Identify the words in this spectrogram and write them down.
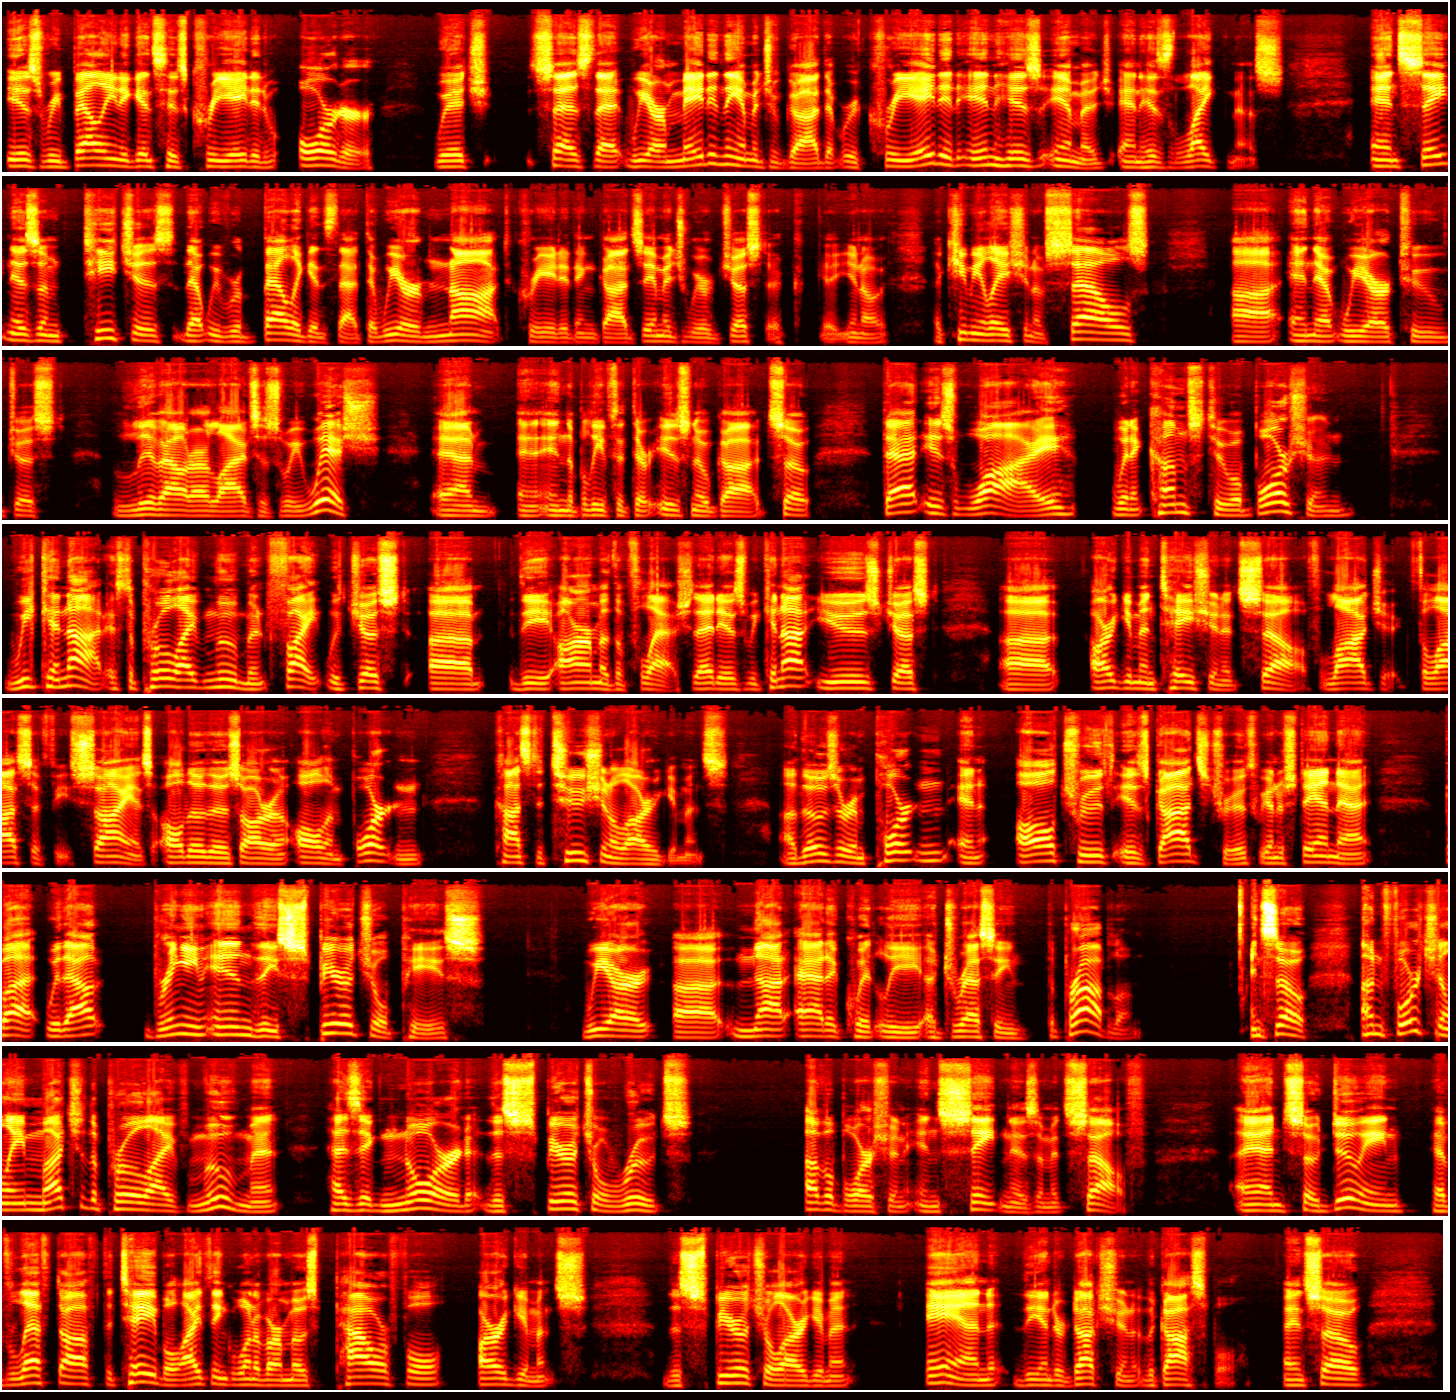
is rebelling against his created order which says that we are made in the image of God, that we're created in his image and his likeness. And Satanism teaches that we rebel against that, that we are not created in God's image. We're just a you know accumulation of cells, uh, and that we are to just live out our lives as we wish, and, and in the belief that there is no God. So that is why, when it comes to abortion, we cannot, as the pro life movement, fight with just uh, the arm of the flesh. That is, we cannot use just uh, argumentation itself, logic, philosophy, science, although those are all important, constitutional arguments. Uh, those are important, and all truth is God's truth. We understand that. But without bringing in the spiritual piece, we are uh, not adequately addressing the problem. And so, unfortunately, much of the pro life movement has ignored the spiritual roots of abortion in Satanism itself. And so doing, have left off the table, I think, one of our most powerful arguments the spiritual argument and the introduction of the gospel. And so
